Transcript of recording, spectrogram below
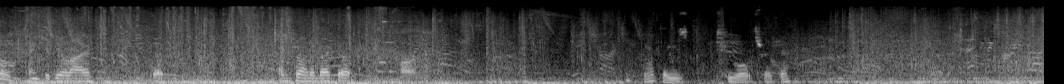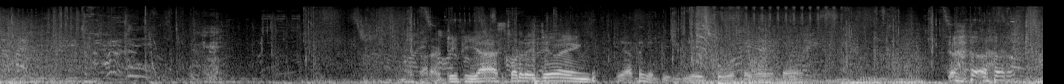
Oh, can't keep you alive. Good. I'm trying to back up. I want to use two ults right there. Oh god, our DPS, what are they doing? Yeah, I think it'd be really cool if they weren't there.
